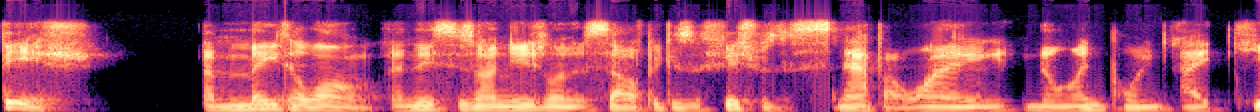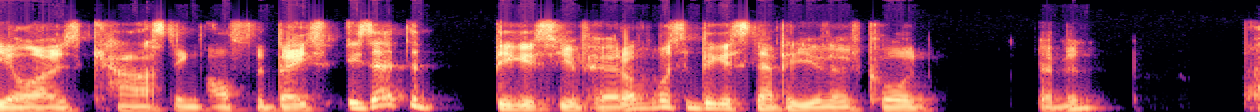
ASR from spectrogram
fish a metre long, and this is unusual in itself because the fish was a snapper weighing 9.8 kilos casting off the beach. Is that the biggest you've heard of? What's the biggest snapper you've ever caught, Redmond?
